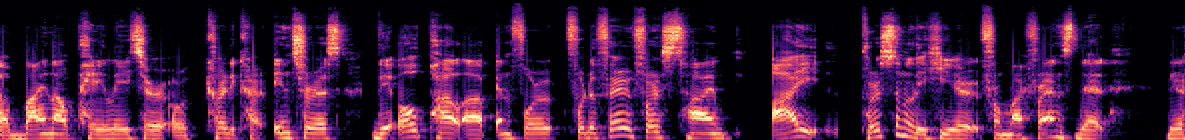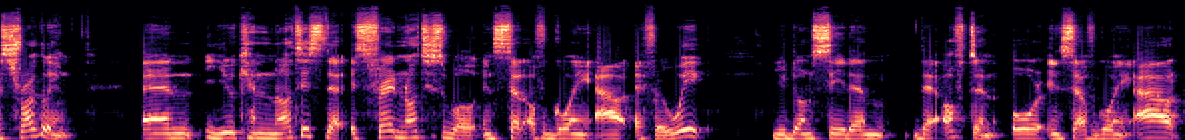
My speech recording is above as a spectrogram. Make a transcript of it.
a buy now pay later or credit card interest, they all pile up. And for for the very first time, I personally hear from my friends that they're struggling. And you can notice that it's very noticeable. Instead of going out every week, you don't see them that often. Or instead of going out,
